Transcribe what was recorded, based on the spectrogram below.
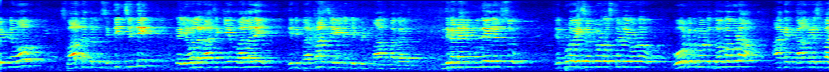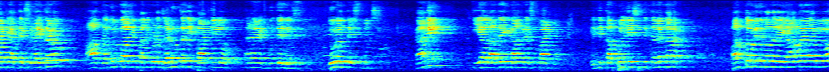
పెట్టినామో స్వాతంత్రం సిద్ధించింది. ఇక ఎవరి రాజకీయం వాళ్ళది. దీన్ని బర్ఖాస్తు చేయండి అని చెప్పింది మహాత్మా గాంధీ. ఎందుకంటే ఆయన ముందే తెలుసు. ఎప్పుడో ఈ సొంటోడు వస్తాడు ఎవడో. ఓటుకు నోటు దొంగ కూడా. ఆఖరి కాంగ్రెస్ పార్టీ అధ్యక్షుడు అవుతాడు ఆ దగులుబాజీ పని కూడా జరుగుతుంది పార్టీలో అని ఆయనకు ముందే తెలుసు. దూరం దేశ మనిషి. కానీ ఇవాళ అదే కాంగ్రెస్ పార్టీ. ఇది తప్పులు చేసింది తెలంగాణ? పంతొమ్మిది వందల యాభై ఆరులో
